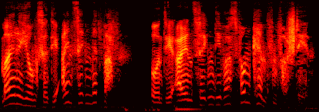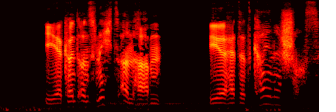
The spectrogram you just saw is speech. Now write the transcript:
Meine Jungs sind die einzigen mit Waffen. Und die einzigen, die was vom Kämpfen verstehen. Ihr könnt uns nichts anhaben. Ihr hättet keine Chance.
